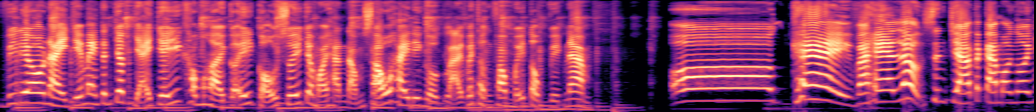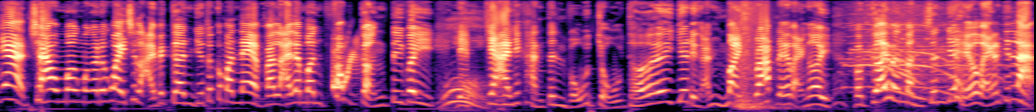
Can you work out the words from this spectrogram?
Video này chỉ mang tính chất giải trí, không hề có ý cổ suý cho mọi hành động xấu hay đi ngược lại với thần phong mỹ tục Việt Nam. Ok và hello xin chào tất cả mọi người nha. Chào mừng mọi người đã quay trở lại với kênh youtube của mình nè Và lại là mình Phong Cận TV Đẹp trai nhất hành tinh vũ trụ thế giới điện ảnh Minecraft đây các bạn ơi. Và kế bên mình xin giới thiệu các bạn đó chính là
